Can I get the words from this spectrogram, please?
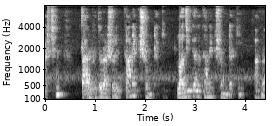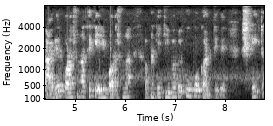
আসছেন তার ভিতরে আসলে কানেকশনটা কি? লজিক্যাল কানেকশনটা কি? আপনার আগের পড়াশোনা থেকে এই পড়াশোনা আপনাকে কীভাবে উপকার দিবে, সেইটা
